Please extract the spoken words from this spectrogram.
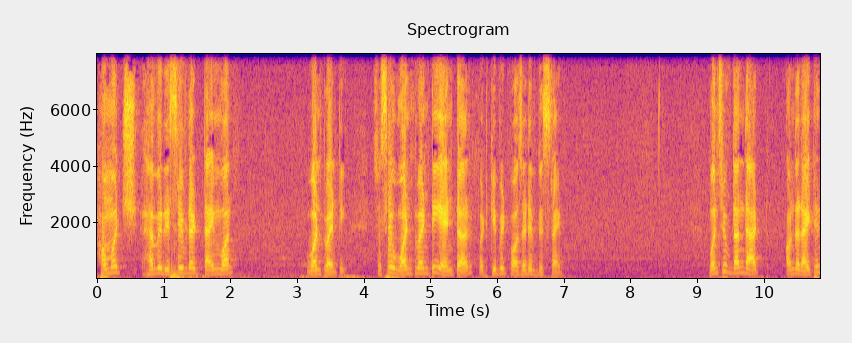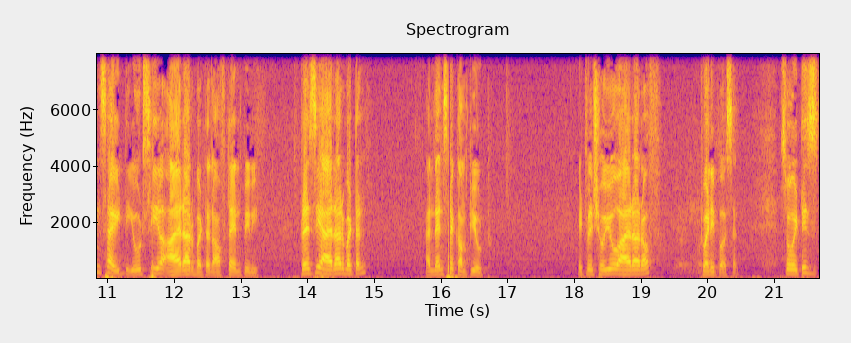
how much have we received at time 1 120 so say 120 enter but keep it positive this time. Once you've done that on the right hand side you would see a IRR button after NPV press the IRR button and then say compute. It will show you IRR of 20% so it is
